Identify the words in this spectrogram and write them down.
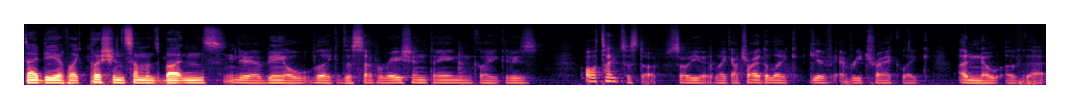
the idea of like pushing someone's buttons. yeah, being a like the separation thing. Like there's all types of stuff. So yeah, like I tried to like give every track like a note of that.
